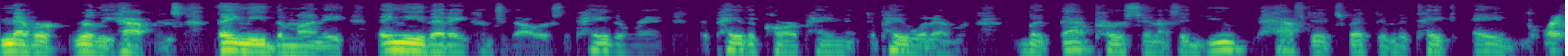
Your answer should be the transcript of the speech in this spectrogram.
never really happens. They need the money. They need that eight hundred dollars to pay the rent, to pay the car payment, to pay whatever but that person, I said, you have to expect them to take a break.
